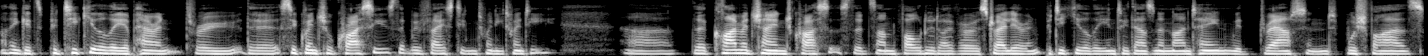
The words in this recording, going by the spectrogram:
I think it's particularly apparent through the sequential crises that we've faced in 2020. Uh, the climate change crisis that's unfolded over Australia, and particularly in 2019 with drought and bushfires,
